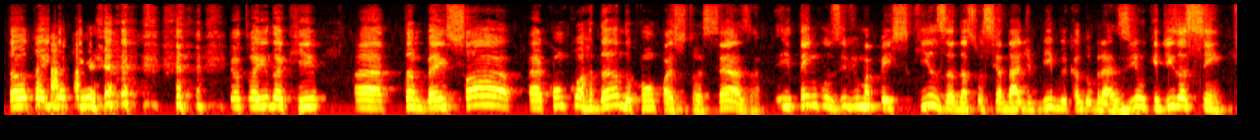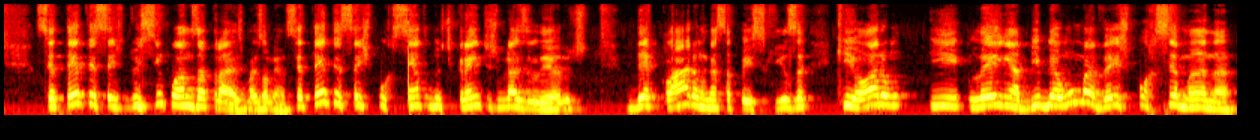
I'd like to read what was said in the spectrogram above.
Então eu estou indo aqui, eu estou indo aqui uh, também só uh, concordando com o pastor César, e tem inclusive uma pesquisa da Sociedade Bíblica do Brasil que diz assim: 76, dos cinco anos atrás, mais ou menos, 76% dos crentes brasileiros declaram nessa pesquisa que oram e leem a Bíblia uma vez por semana.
